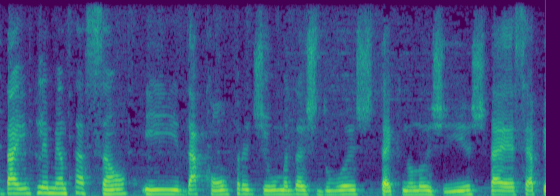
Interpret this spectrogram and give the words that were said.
da implementação e da compra de uma das duas tecnologias da SAP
